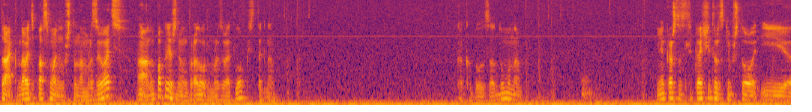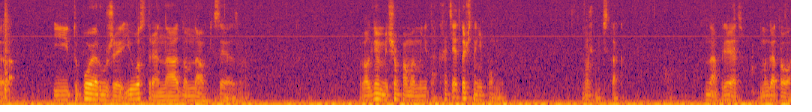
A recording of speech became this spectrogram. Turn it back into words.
Так, давайте посмотрим, что нам развивать. А, ну по-прежнему продолжим развивать ловкость тогда. Как и было задумано. Мне кажется слегка читерским, что и, и тупое оружие, и острое на одном навыке завязано. В огнем мечом, по-моему, не так. Хотя я точно не помню. Может быть и так. Да, привет. Мы готовы.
